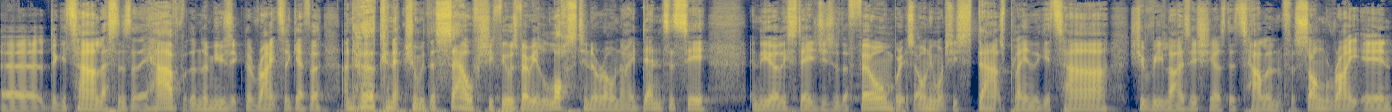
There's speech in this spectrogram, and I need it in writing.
uh, the guitar lessons that they have, but then the music they write together, and her connection with herself. She feels very lost in her own identity in the early stages of the film, but it's only once she starts playing the guitar she realizes she has the talent for songwriting,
